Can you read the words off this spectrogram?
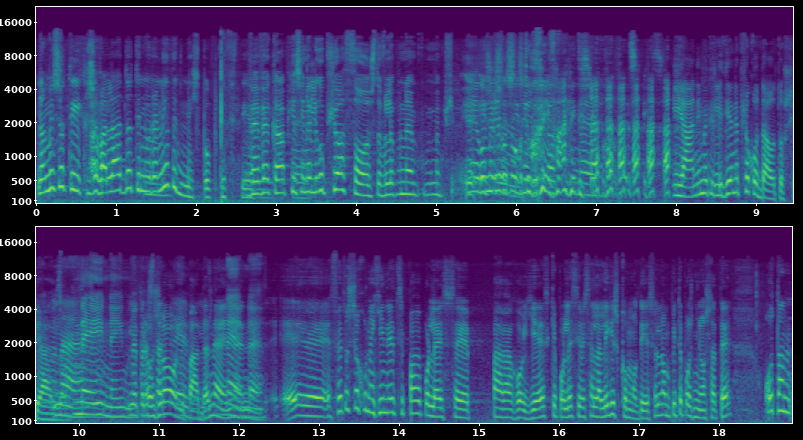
Νομίζω ότι η Χρυσοβαλάντα την ουρανία δεν την έχει υποπτευθεί. Βέβαια, κάποιες είναι λίγο πιο αθώος, το βλέπουν με πιο. Ναι, εγώ είμαι ίσως λίγο εσείς το, είναι το λίγο πιο- γαϊβάνι της Ναι. υπόθεσης. Η Άννη με τη Λιδία είναι πιο κοντά ούτως ή άλλως. Ναι. Ναι, είναι, είναι. Με Ω προστατεύει. ρόλοι πάντα, ναι, ναι, Ναι, ναι. ναι. Ε, Φέτος έχουν γίνει έτσι πάρα πολλές ε, παραγωγές και πολλές σειρές, αλλά λίγες κομμωδίες. Θέλω να μου πείτε πώς νιώσατε όταν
